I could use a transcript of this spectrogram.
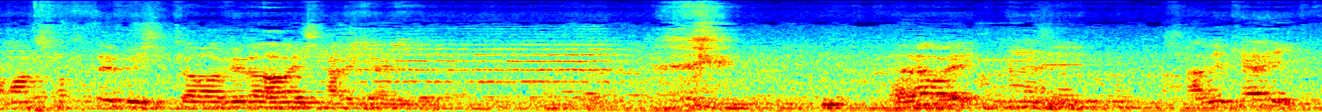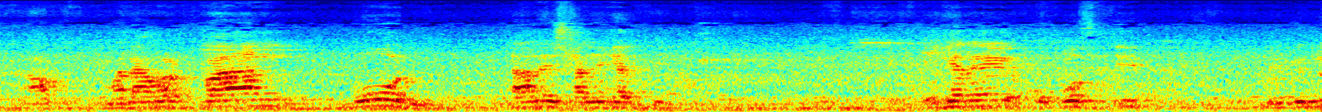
আমার সবচেয়ে বেশি চলাফেরা হয় তাই না ভাই? শালিখাই মানে আমার প্রাণ বোন টানে শালিখার দিক এখানে উপস্থিত বিভিন্ন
